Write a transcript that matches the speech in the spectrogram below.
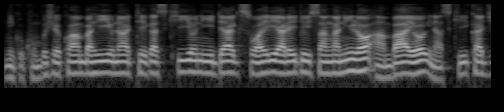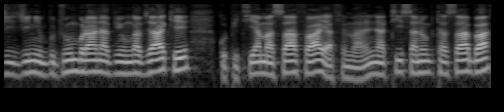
ni kukumbushe kwamba hii unatega sikio ni idhaa Kiswahili ya Radio Isanganiro ambayo inasikika jijini Bujumbura na viunga vyake kupitia masafa ya 89.7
